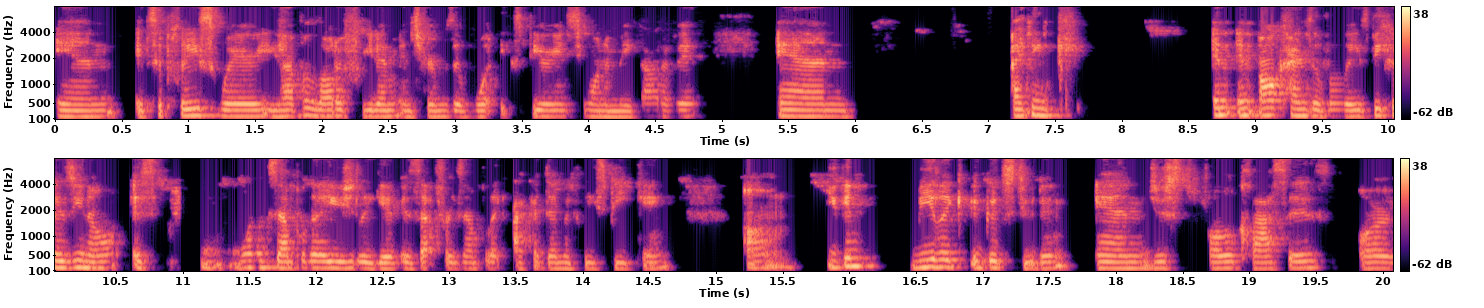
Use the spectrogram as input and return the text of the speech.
And it's a place where you have a lot of freedom in terms of what experience you want to make out of it. And I think in, in all kinds of ways because you know it's one example that i usually give is that for example like academically speaking um, you can be like a good student and just follow classes or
